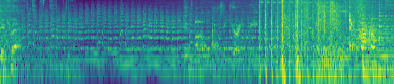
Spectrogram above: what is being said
Defect. Inbound. Securing B. Circle.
